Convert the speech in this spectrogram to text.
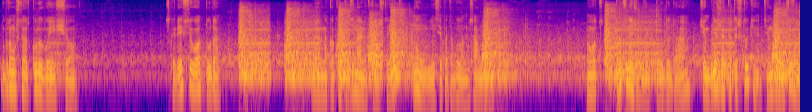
Ну потому что откуда бы еще? Скорее всего оттуда. Наверное, какой-то динамик там стоит. Ну, если бы это было на самом деле. Ну вот, точно же оттуда, да. Чем ближе к этой штуке, тем громче звук.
